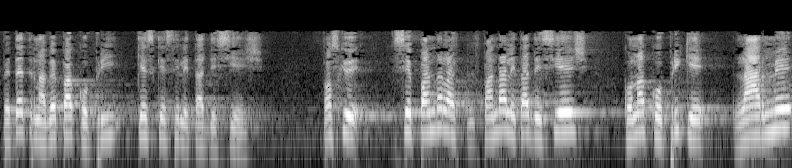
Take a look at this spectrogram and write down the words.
peut-être n'avait pas compris qu'est-ce que c'est l'état de siège. Parce que c'est pendant, l'état de siège qu'on a compris que l'armée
